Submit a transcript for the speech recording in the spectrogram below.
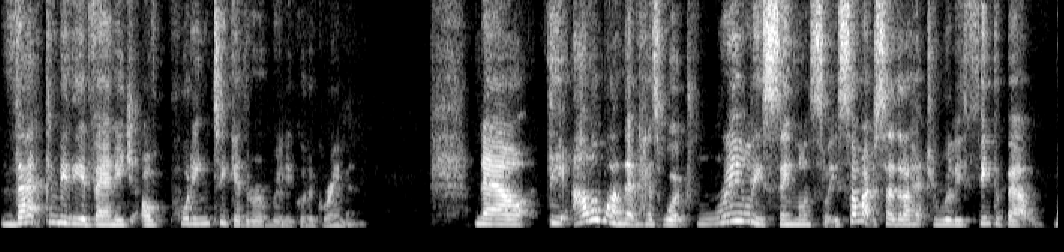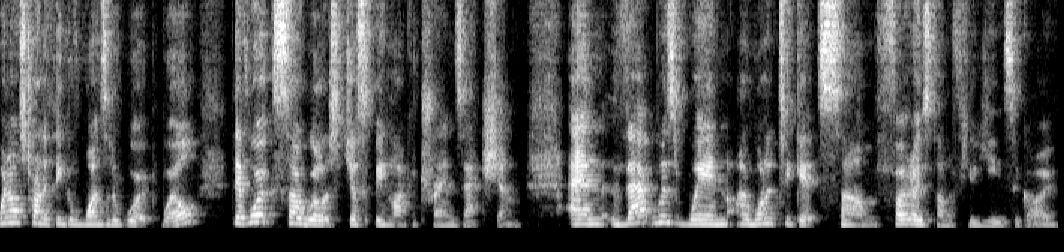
that can be the advantage of putting together a really good agreement. Now, the other one that has worked really seamlessly, so much so that I had to really think about when I was trying to think of ones that have worked well, they've worked so well, it's just been like a transaction. And that was when I wanted to get some photos done a few years ago.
